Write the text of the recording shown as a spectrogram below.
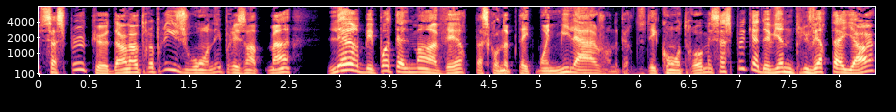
ça se peut que dans l'entreprise où on est présentement, l'herbe est pas tellement verte parce qu'on a peut-être moins de millage, on a perdu des contrats, mais ça se peut qu'elle devienne plus verte ailleurs.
